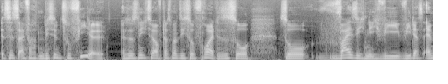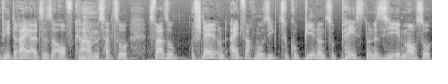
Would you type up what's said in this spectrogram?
es ist einfach ein bisschen zu viel. Es ist nicht so, auf das man sich so freut. Es ist so, so, weiß ich nicht, wie, wie das MP3, als es aufkam. es hat so, es war so schnell und einfach Musik zu kopieren und zu pasten und es ist hier eben auch so,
